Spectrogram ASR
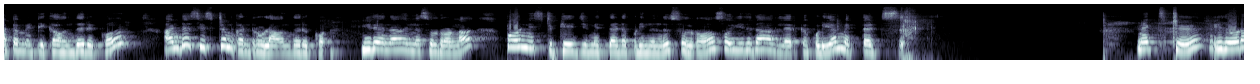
ஆட்டோமேட்டிக்காக வந்து இருக்கும். அண்டு சிஸ்டம் கண்ட்ரோலாக வந்து இருக்கும். இதை தான் என்ன சொல்கிறோன்னா பர்னிஸ்ட் கேஜி மெத்தட் அப்படின்னு வந்து சொல்கிறோம் ஸோ இதுதான் அதில் இருக்கக்கூடிய மெத்தட்ஸ் நெக்ஸ்ட்டு இதோட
